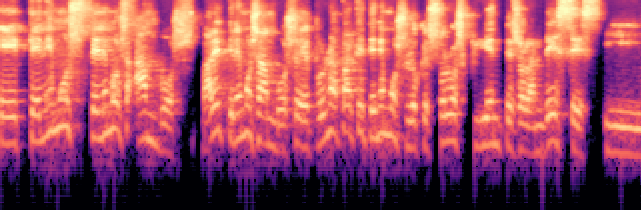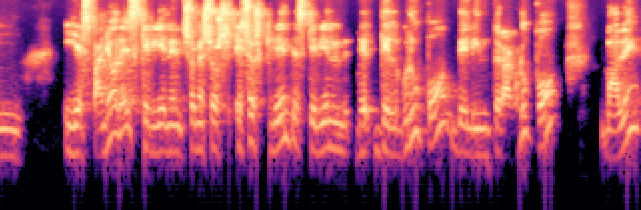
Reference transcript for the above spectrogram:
Eh, tenemos, tenemos ambos, ¿vale? Tenemos ambos. Eh, por una parte tenemos lo que son los clientes holandeses y, españoles, que vienen, son esos, esos clientes que vienen del grupo, del intragrupo, ¿vale?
